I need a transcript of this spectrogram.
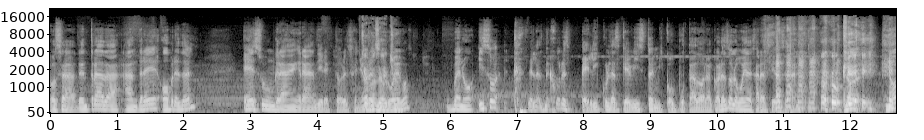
O sea, de entrada, André Obredel es un gran, gran director. El señor ¿Qué es ha hecho? Bueno, hizo de las mejores películas que he visto en mi computadora. Con eso lo voy a dejar así. O sea, ok. no,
